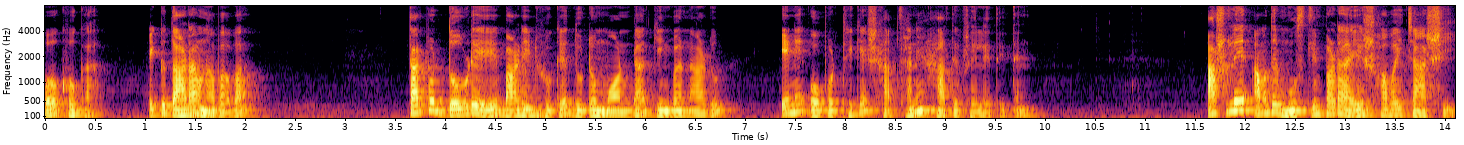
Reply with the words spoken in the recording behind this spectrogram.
ও খোকা, একটু দাঁড়াও না বাবা। তারপর দৌড়ে বাড়ি ঢুকে দুটো মন্ডা কিংবা নাড়ু এনে ওপর থেকে সাবধানে হাতে ফেলে দিতেন। আসলে আমাদের মুসলিম পাড়ায় সবাই চাষি,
